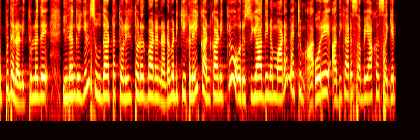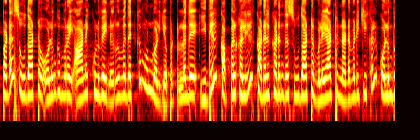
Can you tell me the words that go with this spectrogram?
ஒப்புதல் அளித்துள்ளது. இலங்கையில் சூதாட்ட தொழில் தொடர்பான நடவடிக்கைகளை கண்காணிக்க ஒரு சுயாதீனமான மற்றும் ஒரே அதிகார சபையாக செயற்பட சூதாட்ட ஒழுங்குமுறை ஆணைக்குழுவை நிறுவுவதற்கு முன்மொழியப்பட்டுள்ளது. இதில் கப்பல்களில் கடல் கடந்த சூதாட்ட விளையாட்டு நடவடிக்கைகள் கொழும்பு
